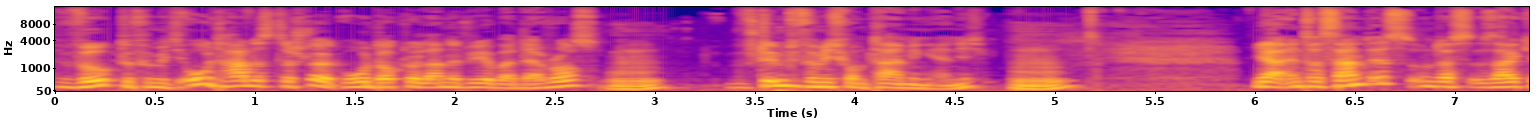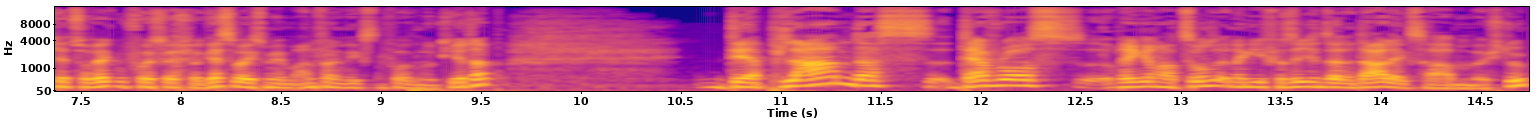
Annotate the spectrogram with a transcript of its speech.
wirkte für mich, oh, TARDIS zerstört. Oh, Doktor landet wieder bei Davros. Stimmte für mich vom Timing her nicht. Ja, interessant ist, und das sage ich jetzt vorweg, bevor ich es gleich vergesse, weil ich es mir am Anfang der nächsten Folge notiert habe, der Plan, dass Davros Regenerationsenergie für sich in seine Daleks haben möchte,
